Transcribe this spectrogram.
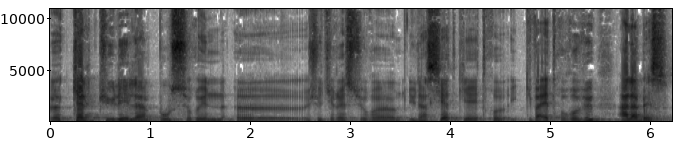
euh, calculer l'impôt sur une, euh, je dirais sur une assiette qui, être, qui va être revue à la baisse.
